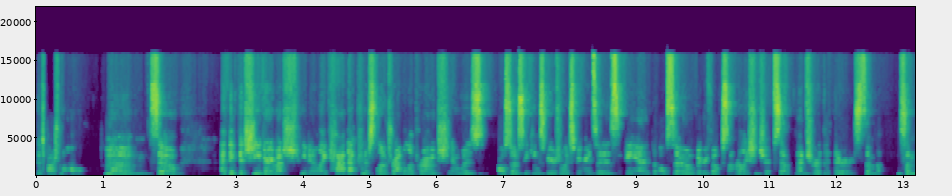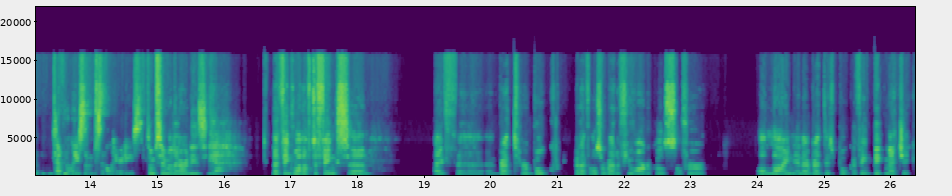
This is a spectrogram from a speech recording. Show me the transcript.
the Taj Mahal. Mm-hmm. Um, so I think that she very much, you know, like had that kind of slow travel approach and was also seeking spiritual experiences and also very focused on relationships. So I'm sure that there's some some definitely some similarities. Some similarities. Yeah. I think one of the things um, I've uh, read her book, but I've also read a few articles of her online, and I read this book. I think Big Magic.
